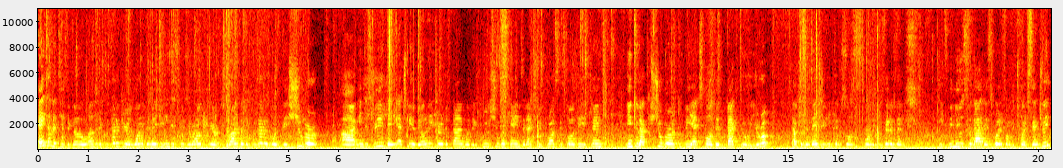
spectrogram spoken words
800 years ago, under the Crusader period, one of the major industries around here, run by the Crusaders, was the sugar uh, industry. They actually, the only period of time where they grew sugar canes and actually processed all the canes into like sugar to be exported back to Europe. That was a major income source for the Crusaders, and it's been used for that as well from the 12th century.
